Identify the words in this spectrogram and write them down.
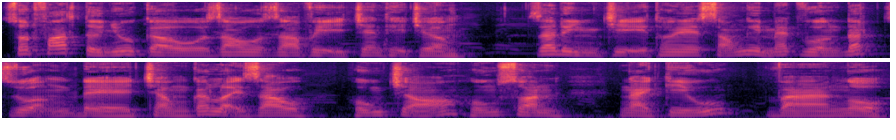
Xuất phát từ nhu cầu rau gia vị trên thị trường, gia đình chị thuê 6.000 m2 đất ruộng để trồng các loại rau, húng chó, húng xoăn, ngải cứu và ngổ.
